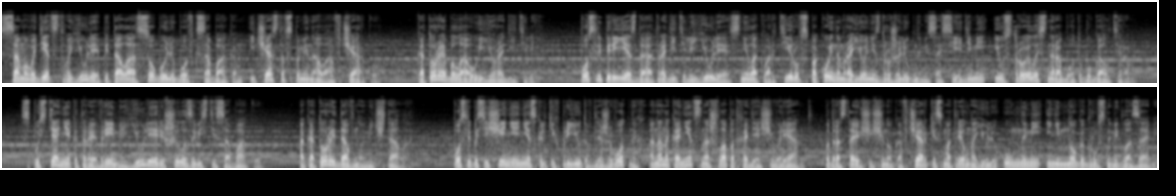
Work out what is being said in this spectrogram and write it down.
С самого детства Юлия питала особую любовь к собакам и часто вспоминала овчарку, которая была у ее родителей. После переезда от родителей Юлия сняла квартиру в спокойном районе с дружелюбными соседями и устроилась на работу бухгалтером. Спустя некоторое время Юлия решила завести собаку, о которой давно мечтала. После посещения нескольких приютов для животных она наконец нашла подходящий вариант. Подрастающий щенок овчарки смотрел на Юлю умными и немного грустными глазами,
